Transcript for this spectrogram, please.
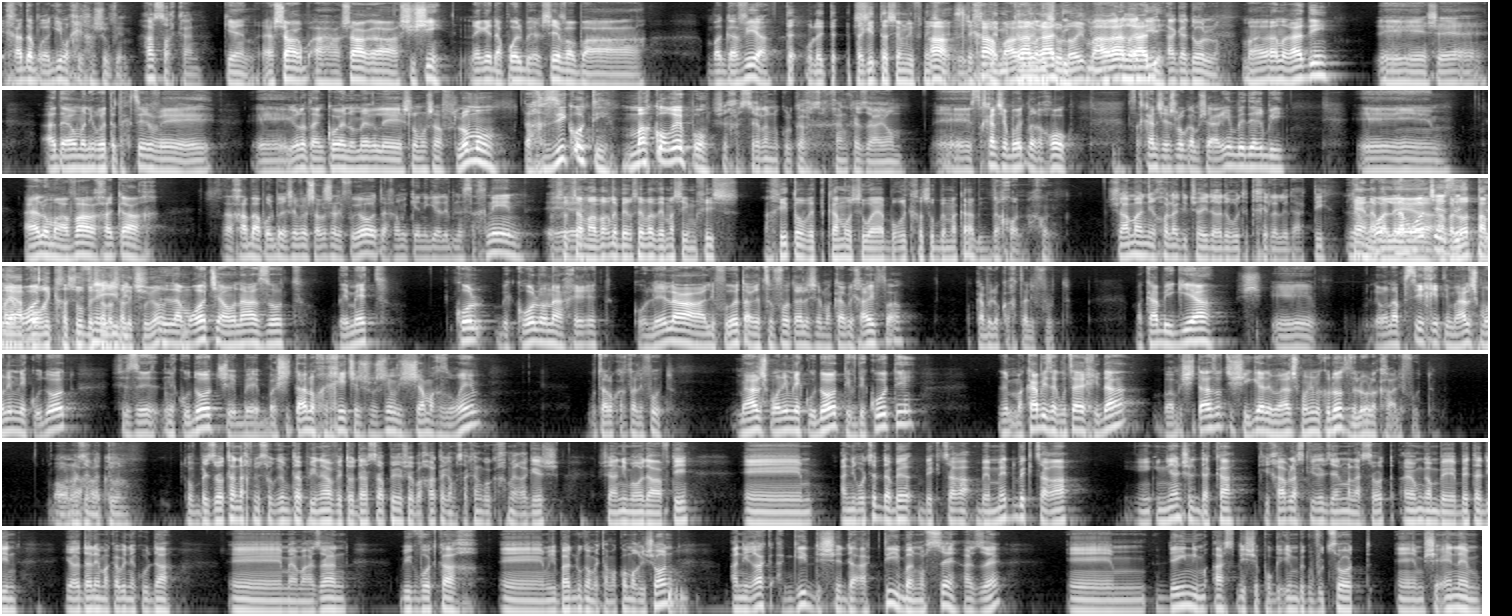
אחד הברגים הכי חשובים. השחקן. כן, השער, השער השישי נגד הפועל באר שבע ב- בגביע. ת- אולי ת- תגיד את השם לפני אה, ש- סליחה, למקרה מהרן רדי. לא. מהרן רדי. הגדול. מהרן רדי, אה, שעד היום אני רואה את התקציר ויונתן כהן אומר לשלמה שף, שלמה, תחזיק אותי, מה קורה פה? שחסר לנו כל כך שחקן כזה היום. אה, שחקן שבועט מרחוק, שחקן שיש לו גם שערים בדרבי. אה, היה לו מעבר אחר כך, זכה בהפועל באר שבע שלוש אליפויות, לאחר מכן הגיע לבני סכנין. אני חושב אה, שהמעבר לבאר שבע זה מה שהמחיש הכי טוב את כמה שהוא היה בורג חשוב במכבי. נכון, נכון. שם אני יכול להגיד שההידרדרות התחילה לדעתי. כן, למרות- אבל למרות אה, שזה- אבל עוד פעם היה בורג חשוב בשלוש איביץ'. אליפויות. למרות שהעונה הזאת, באמת, כל, בכל עונה אחרת, כולל האליפויות הרצופות האלה של מכבי חיפה, מכבי לוקחת אליפות. מכבי הגיעה ש- אה, לעונה פסיכית עם מעל 80 נקודות, שזה נקודות שבשיטה הנוכחית של 36 מחזורים, קבוצה לוקחת אליפות. מעל 80 נקודות, תבדקו אותי, מכבי זו הקבוצה היחידה בשיטה הזאת שהגיעה למעל 80 נקודות ולא לקחה אליפות. בעונה איזה. נתון. טוב, בזאת אנחנו סוגרים את הפינה, ותודה, ספיר, שבחרת גם שחקן כל כך מרגש, שאני מאוד אהבתי. אה, אני רוצה לדבר בקצרה, באמת בקצרה, עניין של דקה, כי חייב להזכיר את זה, אין מה לעשות. היום גם בבית הדין ירדה למכבי נקודה אה, מהמאזן. בעקבות כך, אה, איבדנו גם את המקום הראשון. אני רק אגיד שדעתי בנושא הזה, אה, די נמאס לי שפוגעים בקבוצות אה, שאין להם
